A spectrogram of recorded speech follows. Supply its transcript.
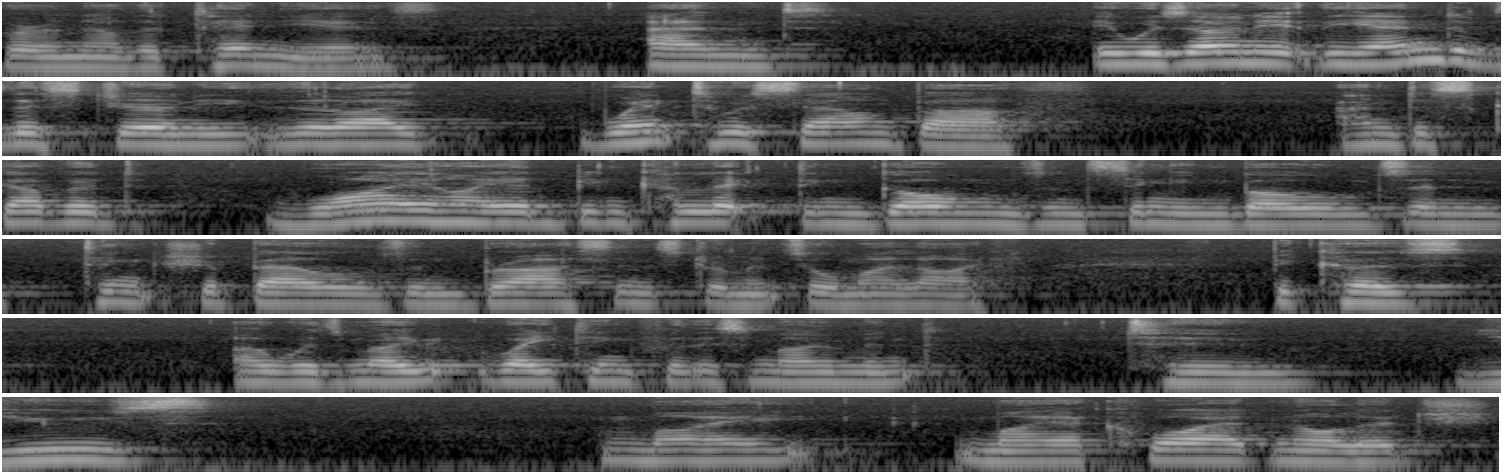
for another 10 years. And it was only at the end of this journey that I went to a sound bath and discovered why I had been collecting gongs and singing bowls and tingsha bells and brass instruments all my life. Because I was waiting for this moment to use my, my acquired knowledge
